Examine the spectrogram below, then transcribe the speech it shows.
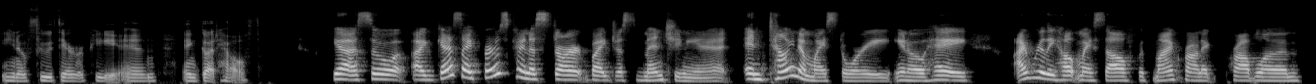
you know food therapy and and gut health yeah, so I guess I first kind of start by just mentioning it and telling them my story. You know, hey, I really helped myself with my chronic problem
